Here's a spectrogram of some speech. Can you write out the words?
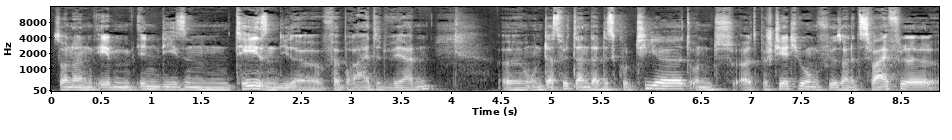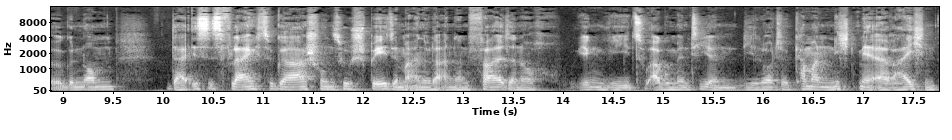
sondern eben in diesen Thesen, die da verbreitet werden. Äh, und das wird dann da diskutiert und als Bestätigung für seine Zweifel äh, genommen. Da ist es vielleicht sogar schon zu spät im einen oder anderen Fall dann noch irgendwie zu argumentieren. Die Leute kann man nicht mehr erreichen.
